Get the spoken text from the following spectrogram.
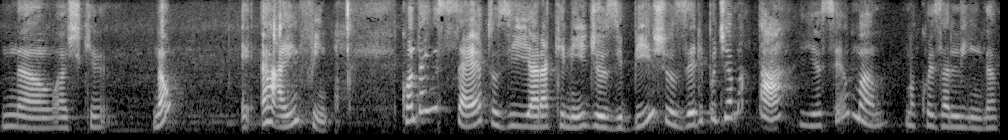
Não, acho que. Não? Ah, enfim. Quando é insetos e aracnídeos e bichos, ele podia matar. Ia ser uma, uma coisa linda.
